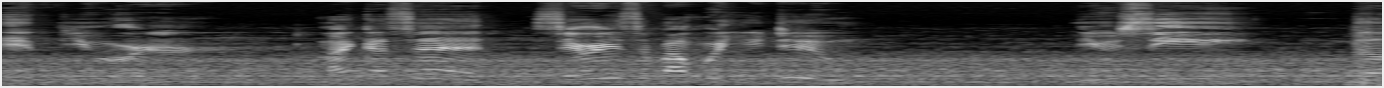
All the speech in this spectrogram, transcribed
if you are, like I said, serious about what you do, you see the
